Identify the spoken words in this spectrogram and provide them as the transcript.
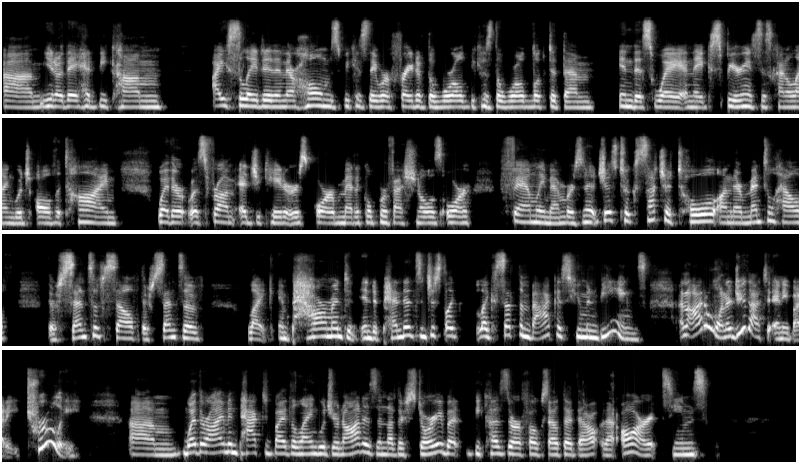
um, you know they had become isolated in their homes because they were afraid of the world because the world looked at them in this way and they experienced this kind of language all the time whether it was from educators or medical professionals or family members. And it just took such a toll on their mental health their sense of self their sense of like empowerment and independence and just like like set them back as human beings. And i don't want to do that to anybody truly. Um, whether i'm impacted by the language or not is another story but because there are folks out there that that are it seems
